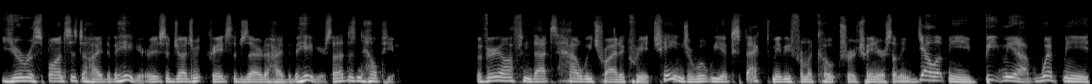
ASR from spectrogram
Your response is to hide the behavior. So judgment creates the desire to hide the behavior. So that doesn't help you. But very often that's how we try to create change or what we expect maybe from a coach or a trainer or something. Yell at me, beat me up, whip me,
